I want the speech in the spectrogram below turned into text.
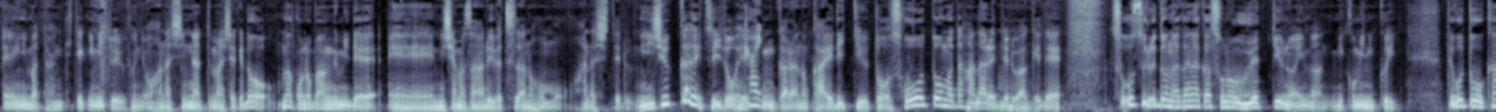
えー、今短期的にというふうにお話になってましたけど、まあこの番組で、えー、西山さんあるいは津田の方も話してる、20ヶ月移動平均からの帰りっていうと、相当また離れてるわけで、うん、そうするとなかなかその上っていうのは今見込みにくい。ってことを考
